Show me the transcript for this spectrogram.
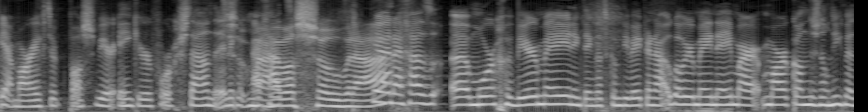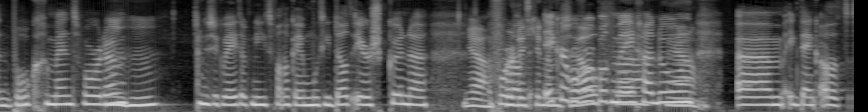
ja, Mar heeft er pas weer één keer voor gestaan. En ik, maar hij, gaat, was zo braaf. ja, en hij gaat eh, morgen weer mee. En ik denk dat ik hem die week daarna ook wel weer meeneem. Maar Mar kan dus nog niet met broek gemend worden. Mhm. Dus ik weet ook niet van, oké, moet hij dat eerst kunnen? Ja, Voordat je ik er zelf, bijvoorbeeld mee eh, ga doen. ja. Ehm, ik denk altijd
